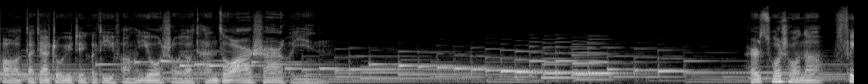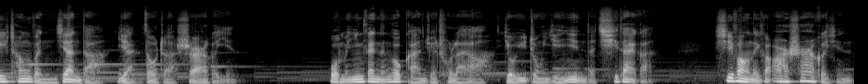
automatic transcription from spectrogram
好，大家注意这个地方，右手要弹奏二十二个音，而左手呢非常稳健地演奏着十二个音。我们应该能够感觉出来啊，有一种隐隐的期待感，希望那个二十二个音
